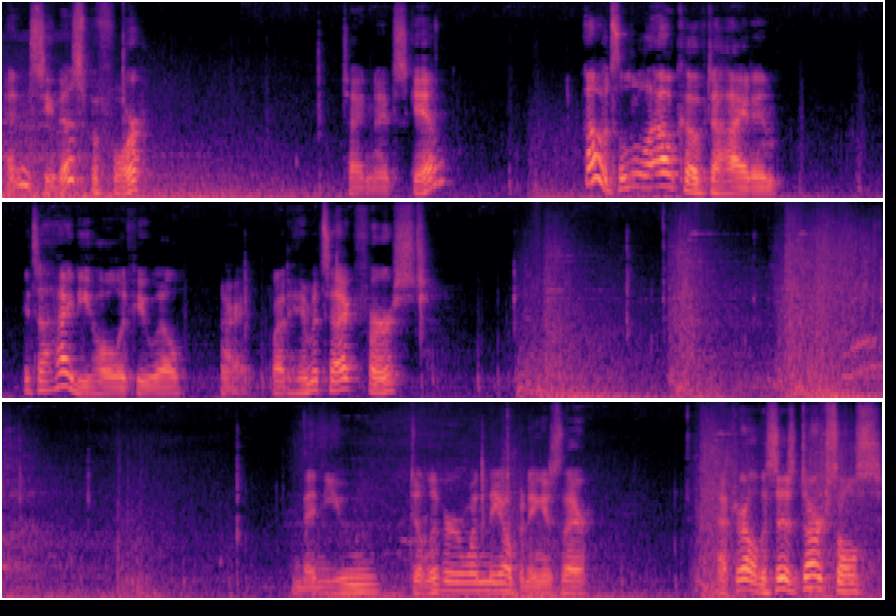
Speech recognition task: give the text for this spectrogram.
I didn't see this before. Titanite scale? Oh, it's a little alcove to hide in. It's a hidey hole, if you will. Alright, let him attack first. Then you deliver when the opening is there. After all, this is Dark Souls.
